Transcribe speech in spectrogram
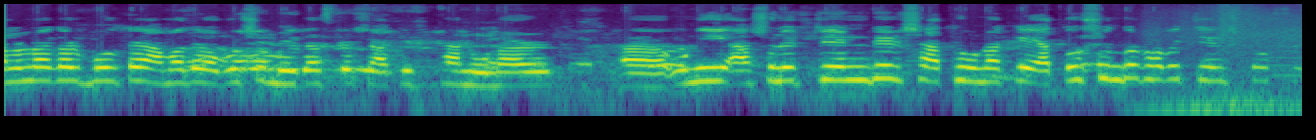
ভালো লাগার বলতে আমাদের অবশ্যই মেগাস্টার শাকিব খান ওনার উনি আসলে ট্রেন্ডের সাথে ওনাকে এত সুন্দরভাবে চেঞ্জ করছে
